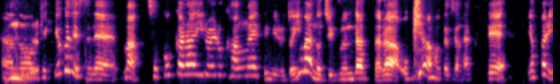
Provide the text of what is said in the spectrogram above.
あの結局ですね、まあ、そこからいろいろ考えてみると、今の自分だったら、大きな墓じゃなくて、やっぱり、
